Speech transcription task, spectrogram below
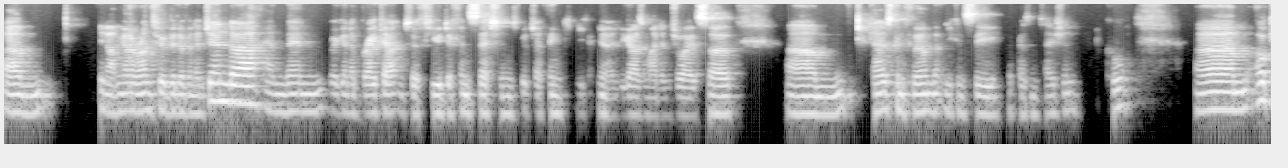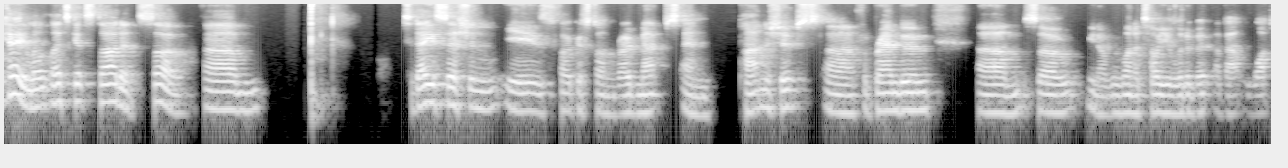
Um, you know, I'm going to run through a bit of an agenda, and then we're going to break out into a few different sessions, which I think you, you know you guys might enjoy. So, um, can I just confirm that you can see the presentation? Cool. Um, okay, well, let's get started. So, Today's session is focused on roadmaps and partnerships uh, for Brandboom. Um, so, you know, we want to tell you a little bit about what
